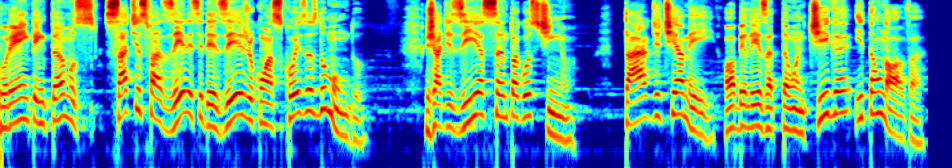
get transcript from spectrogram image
Porém, tentamos satisfazer esse desejo com as coisas do mundo. Já dizia Santo Agostinho: Tarde te amei, ó beleza tão antiga e tão nova.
